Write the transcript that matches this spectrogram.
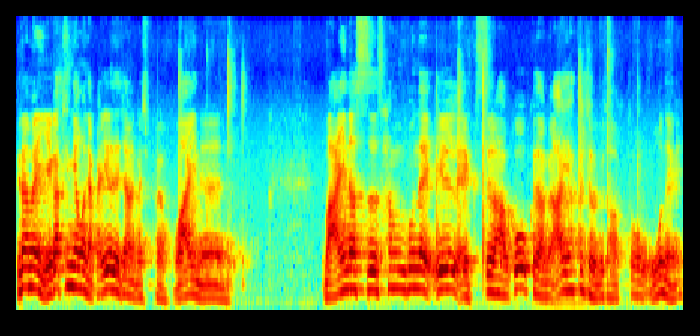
그 다음에 얘 같은 경우는 약간 이래 되지 않을까 싶어요. y는 마이너스 3분의 1x하고 그 다음에 i 합해서 여기서 또 5네.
